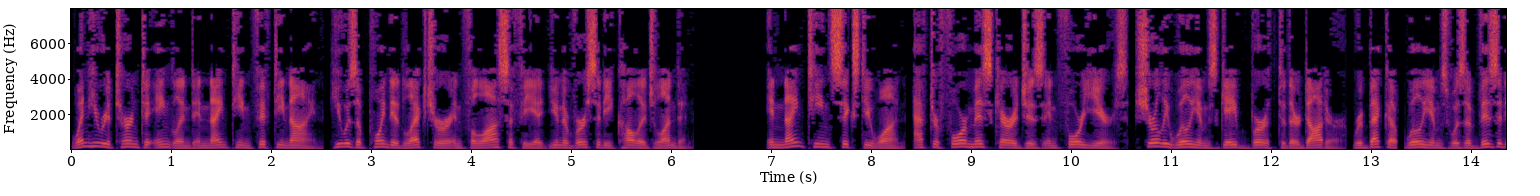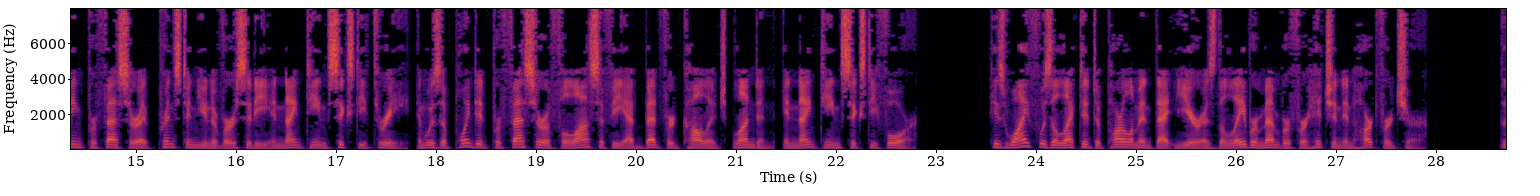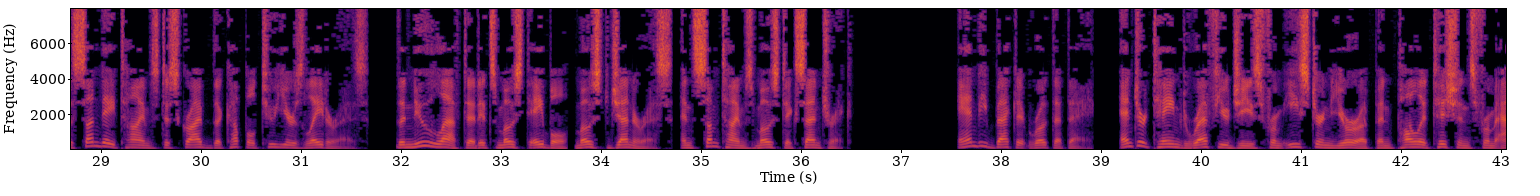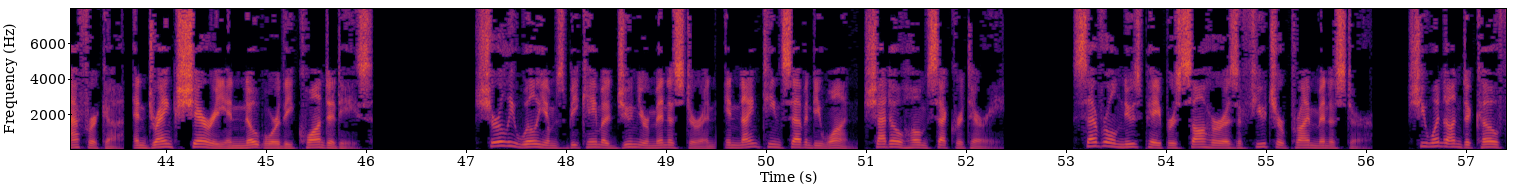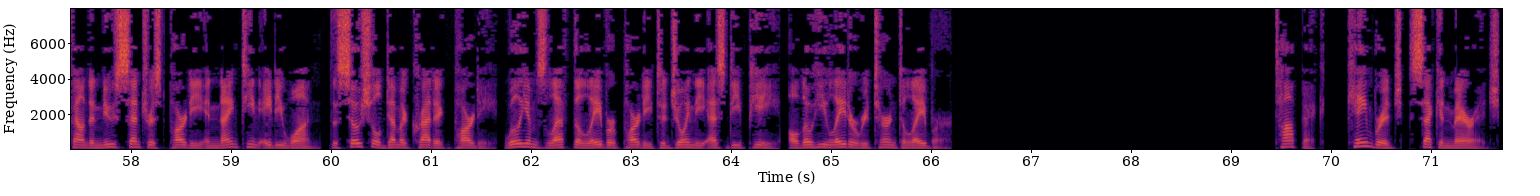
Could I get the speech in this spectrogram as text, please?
When he returned to England in 1959, he was appointed lecturer in philosophy at University College London. In 1961, after four miscarriages in four years, Shirley Williams gave birth to their daughter, Rebecca. Williams was a visiting professor at Princeton University in 1963, and was appointed Professor of Philosophy at Bedford College, London, in 1964. His wife was elected to Parliament that year as the Labour member for Hitchin in Hertfordshire. The Sunday Times described the couple two years later as, "...the New Left at its most able, most generous, and sometimes most eccentric." Andy Beckett wrote that they entertained refugees from Eastern Europe and politicians from Africa, and drank sherry in noteworthy quantities." Shirley Williams became a junior minister and, in 1971, Shadow Home Secretary. Several newspapers saw her as a future prime minister. She went on to co-found a new centrist party in 1981, the Social Democratic Party. Williams left the Labour Party to join the SDP, although he later returned to Labour. Topic: Cambridge second marriage.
